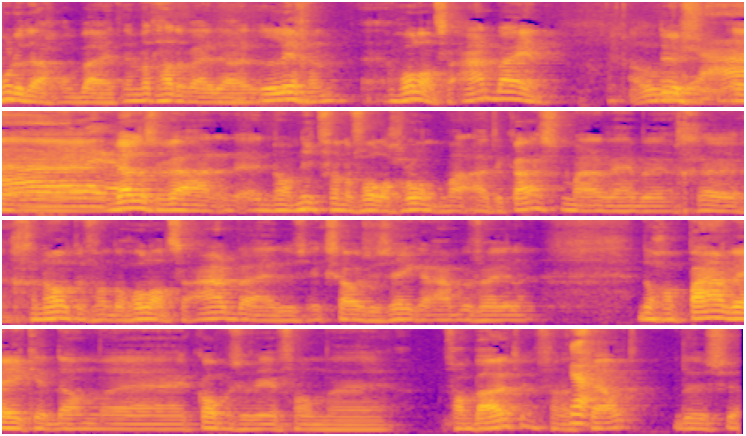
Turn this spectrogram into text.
moederdag ontbijt. En wat hadden wij daar liggen? Hollandse aardbeien. Oh, Dus Ja, eh, weliswaar nog niet van de volle grond, maar uit de kast. Maar we hebben ge- genoten van de Hollandse aardbeien. Dus ik zou ze zeker aanbevelen. Nog een paar weken, dan eh, komen ze weer van, eh, van buiten, van het Ja. veld. Dus eh,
